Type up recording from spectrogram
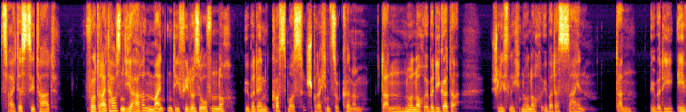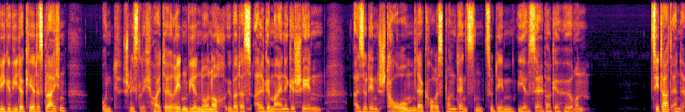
Zweites Zitat. Vor 3000 Jahren meinten die Philosophen noch, über den Kosmos sprechen zu können, dann nur noch über die Götter, schließlich nur noch über das Sein, dann über die ewige Wiederkehr desgleichen und schließlich heute reden wir nur noch über das allgemeine Geschehen, also den Strom der Korrespondenzen, zu dem wir selber gehören. Zitat Ende.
